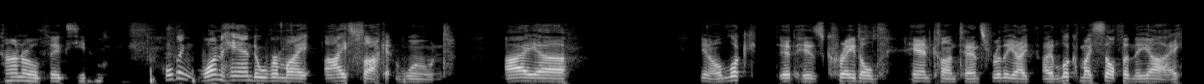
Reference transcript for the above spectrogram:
Connor will fix you." Holding one hand over my eye socket wound, I, uh, you know, look at his cradled hand contents. Really, I, I look myself in the eye.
